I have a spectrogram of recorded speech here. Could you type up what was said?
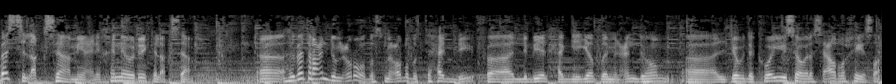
بس الأقسام يعني خليني أوريك الأقسام. آه، هالفترة عندهم عروض اسمها عروض التحدي فاللي بيلحق يقضي من عندهم آه، الجودة كويسة والأسعار رخيصة.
